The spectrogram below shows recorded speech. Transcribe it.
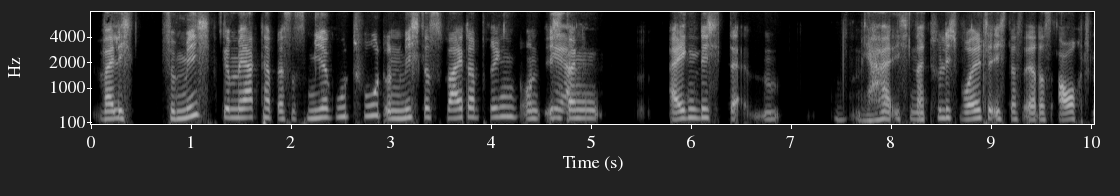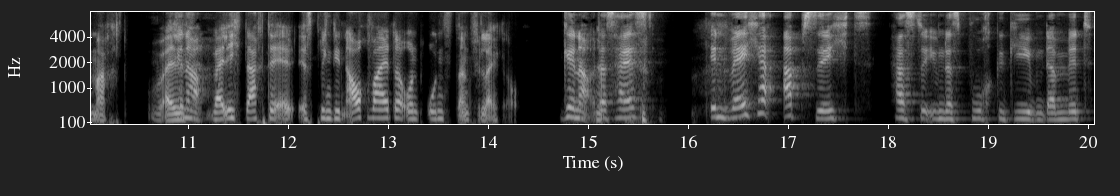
weil ich für mich gemerkt habe, dass es mir gut tut und mich das weiterbringt und ich ja. dann eigentlich, ja, ich natürlich wollte ich, dass er das auch macht weil, genau. weil ich dachte, es bringt ihn auch weiter und uns dann vielleicht auch. Genau, das heißt, in welcher Absicht hast du ihm das Buch gegeben, damit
